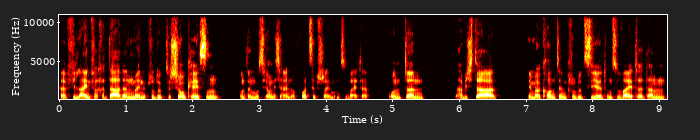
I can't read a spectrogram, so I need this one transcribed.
äh, viel einfacher da dann meine Produkte showcasen und dann muss ich auch nicht allen auf WhatsApp schreiben und so weiter. Und dann habe ich da immer Content produziert und so weiter. Dann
